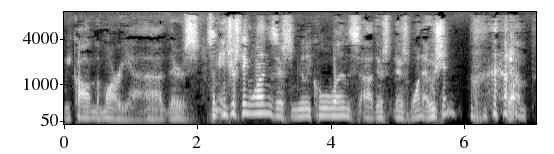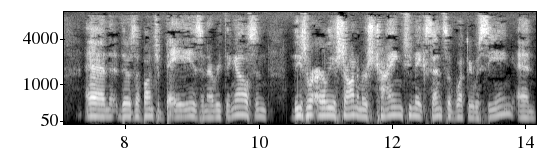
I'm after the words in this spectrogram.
We call them the Maria. Uh, there's some interesting ones. There's some really cool ones. Uh, there's there's one ocean, um, and there's a bunch of bays and everything else. And these were early astronomers trying to make sense of what they were seeing and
